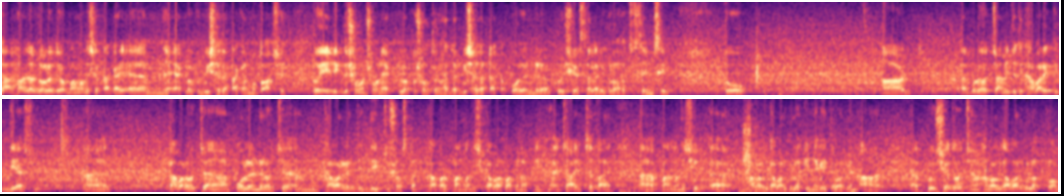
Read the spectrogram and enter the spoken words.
চার হাজার জলতি বাংলাদেশের টাকায় এক লক্ষ বিশ হাজার টাকার মতো আসে। তো এই দিক দিয়ে সমান সমান এক লক্ষ সত্তর হাজার বিশ হাজার টাকা পোল্যান্ডের আর ক্রোয়েশিয়ার স্যালারিগুলো হচ্ছে সেম সেম তো, আর তারপরে হচ্ছে আমি যদি খাবারের দিক দিয়ে আসি খাবার হচ্ছে পোল্যান্ডের হচ্ছে খাবারের দিক দিয়ে একটু সস্তা। খাবার বাংলাদেশি খাবার পাবেন আপনি যা ইচ্ছা তাই বাংলাদেশের হালাল খাবারগুলো কিনে খেতে পারবেন। আর ক্রুশিয়াতে হচ্ছে হালাল খাবারগুলো কম।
